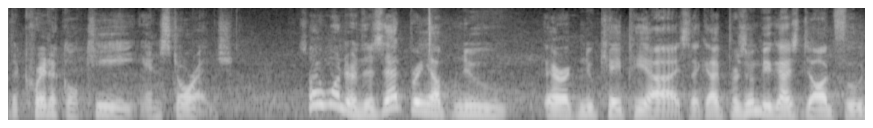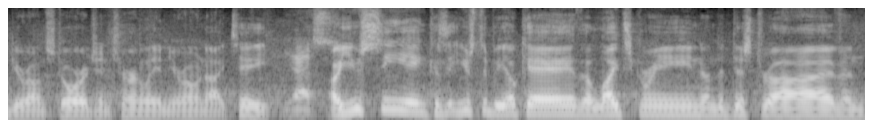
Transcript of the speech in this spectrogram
the critical key in storage. So I wonder, does that bring up new, Eric, new KPIs? Like I presume you guys dog food your own storage internally in your own IT. Yes. Are you seeing, because it used to be, okay, the light screen on the disk drive and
